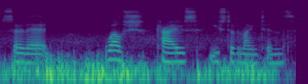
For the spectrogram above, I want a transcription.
So they're Welsh cows used to the mountains.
